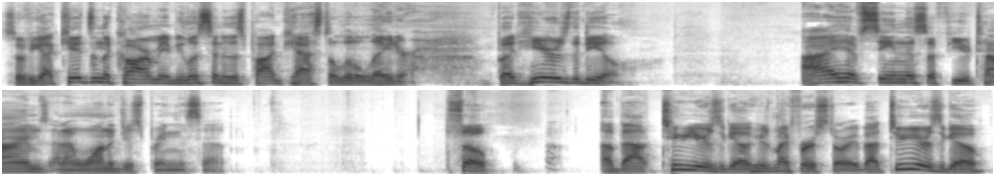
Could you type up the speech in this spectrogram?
So if you got kids in the car, maybe listen to this podcast a little later. But here's the deal I have seen this a few times and I want to just bring this up. So, about two years ago, here's my first story. About two years ago,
